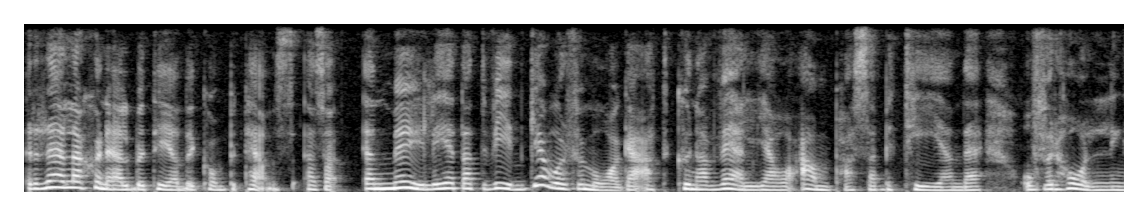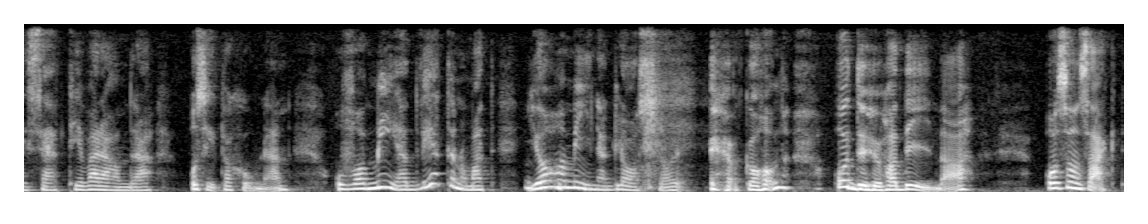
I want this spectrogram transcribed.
relationell beteendekompetens, alltså en möjlighet att vidga vår förmåga att kunna välja och anpassa beteende och förhållningssätt till varandra och situationen. Och vara medveten om att jag har mina glasögon och du har dina. Och som sagt,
